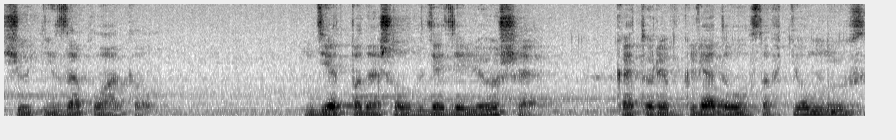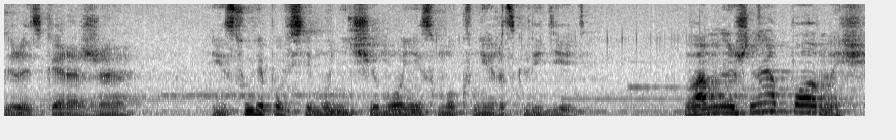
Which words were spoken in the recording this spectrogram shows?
чуть не заплакал. Дед подошел к дяде Леше, который вглядывался в темную сырость гаража и, судя по всему, ничего не смог в ней разглядеть. «Вам нужна помощь?»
